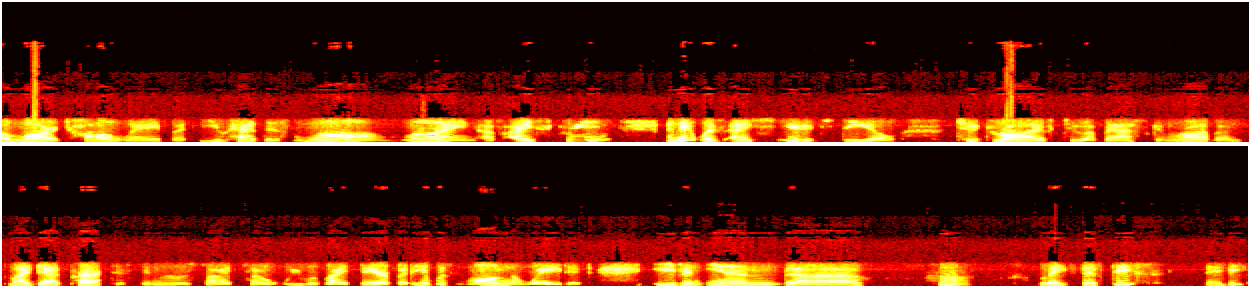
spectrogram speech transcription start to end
a large hallway, but you had this long line of ice cream, and it was a huge deal to drive to a Baskin Robbins. My dad practiced in Riverside, so we were right there, but it was long awaited, even in the hmm, late 50s, maybe.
